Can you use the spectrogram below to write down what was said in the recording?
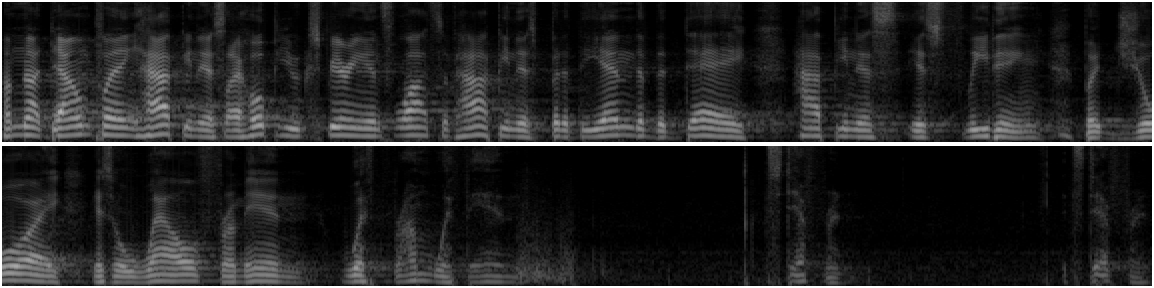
I'm not downplaying happiness. I hope you experience lots of happiness, but at the end of the day, happiness is fleeting, but joy is a well from in, with from within. It's different. It's different.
